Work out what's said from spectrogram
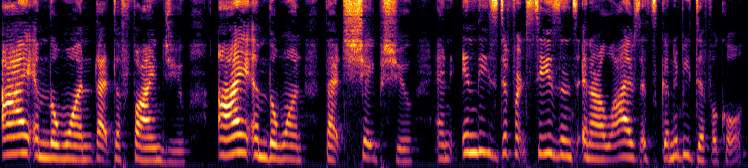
I am the one that defines you. I am the one that shapes you. And in these different seasons in our lives, it's going to be difficult.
